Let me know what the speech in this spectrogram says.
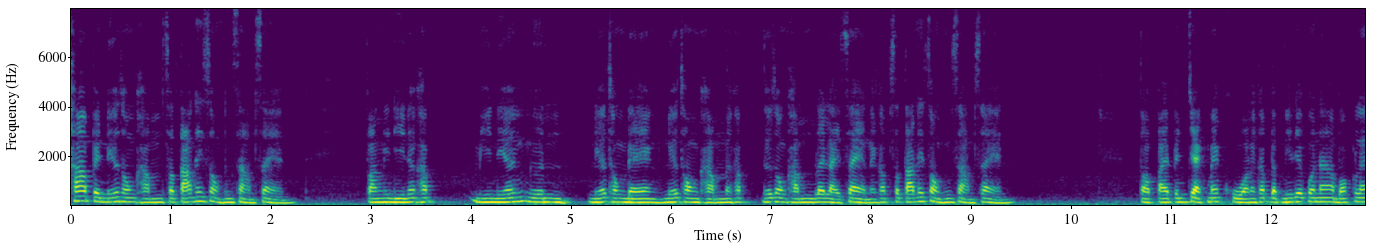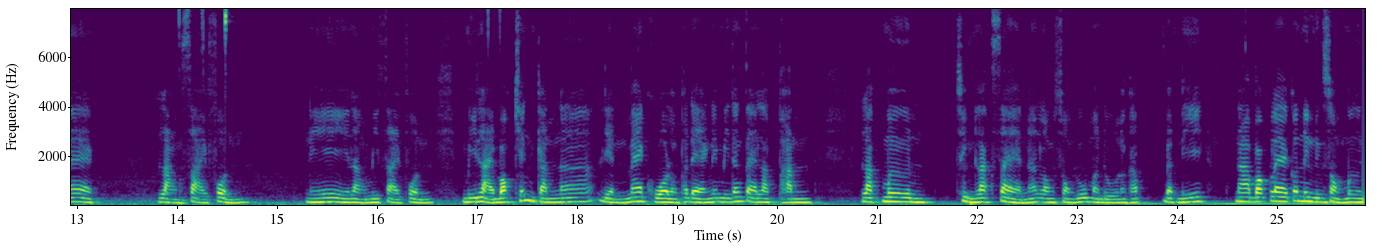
ถ้าเป็นเนื้อทองคำสตาร์ทให้สองถึงสามแสนฟังดีๆนะครับ มีเนื้อเงิน เนื้อทองแดง เนื้อทองคำนะครับ เนื้อทองคำหลายๆแสนนะครับสตาร์ทให้สองถึงสามแสนต่อไปเป็นแจกแม่ครัวนะครับ แบบนี้เรียกว่าหน้าบล็อกแรก หลังสายฝน นี่หลังมีสายฝน มีหลายบล็อกเช่นกันนะ เหรียญแม่ครัวหลวงพ่อแดงเนี่ยมีตั้งแต่หลักพัน หลักหมื่น ถึงหลักแสนนะ ลองส่งรูปมาดูนะครับ แบบนี้หน้าบล็อกแรกก็1นึ่งถึงสองหมื่น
